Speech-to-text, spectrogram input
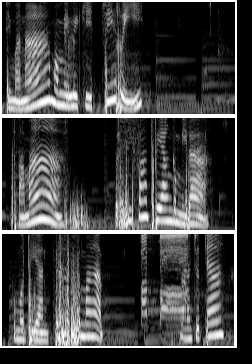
Di mana memiliki ciri pertama bersifat riang gembira kemudian bersemangat. Selanjutnya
